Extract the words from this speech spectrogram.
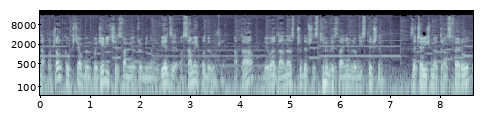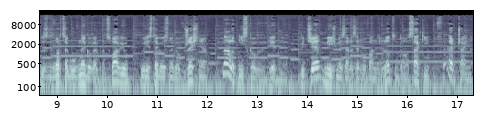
Na początku chciałbym podzielić się z Wami odrobiną wiedzy o samej podróży, a ta była dla nas przede wszystkim wyzwaniem logistycznym. Zaczęliśmy od transferu z dworca głównego we Wrocławiu 28 września na lotnisko w Wiedniu, gdzie mieliśmy zarezerwowany lot do Osaki w Air China.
